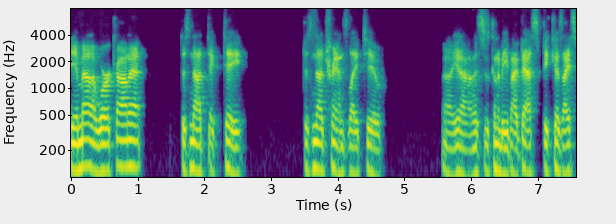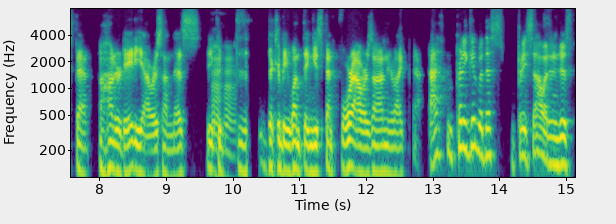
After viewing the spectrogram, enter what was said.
the amount of work on it does not dictate, does not translate to, uh, you know, this is going to be my best because I spent 180 hours on this. You mm-hmm. could, there could be one thing you spent four hours on. You're like, I'm pretty good with this, I'm pretty solid, and just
